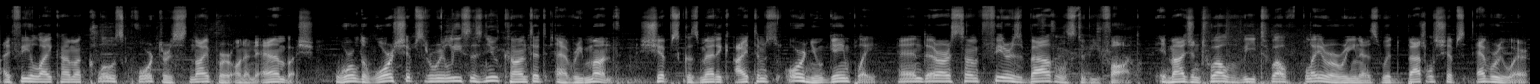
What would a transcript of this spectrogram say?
I feel like I'm a close quarters sniper on an ambush. World of Warships releases new content every month, ships, cosmetic items or new gameplay, and there are some fierce battles to be fought. Imagine 12v12 player arenas with battleships everywhere.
